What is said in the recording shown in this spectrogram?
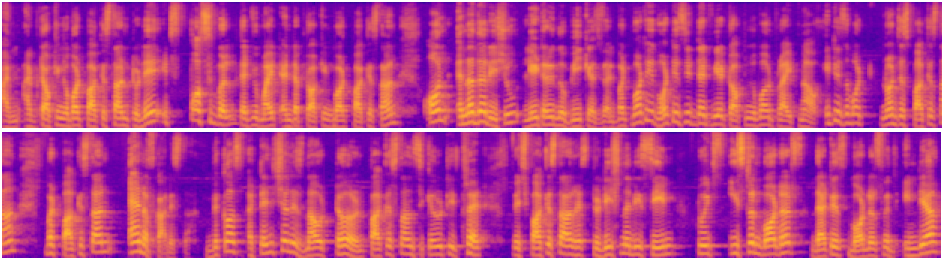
I'm, I'm talking about Pakistan today. It's possible that you might end up talking about Pakistan on another issue later in the week as well. But what is, what is it that we are talking about right now? It is about not just Pakistan, but Pakistan and Afghanistan. Because attention is now turned Pakistan's security threat, which Pakistan has traditionally seen to its eastern borders, that is borders with India.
